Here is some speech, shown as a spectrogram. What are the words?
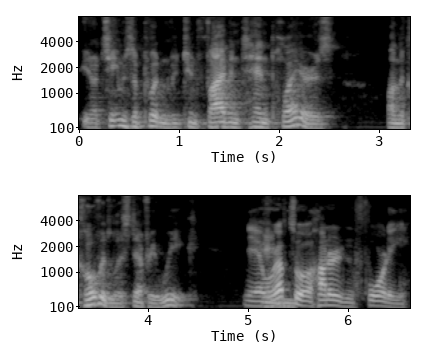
you know teams are putting between five and ten players on the COVID list every week. Yeah, we're up to 140.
